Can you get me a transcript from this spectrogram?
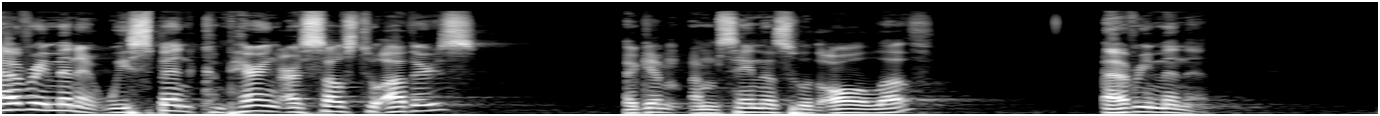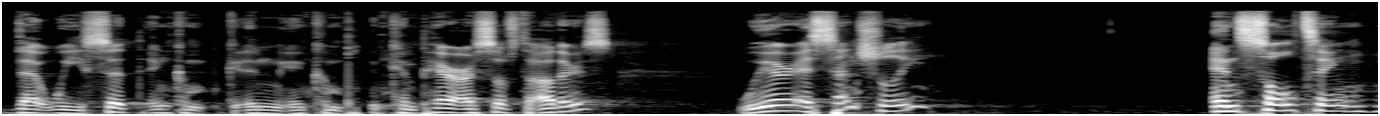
every minute we spend comparing ourselves to others, again, I'm saying this with all love, every minute that we sit and, com- and, and com- and compare ourselves to others, we are essentially insulting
